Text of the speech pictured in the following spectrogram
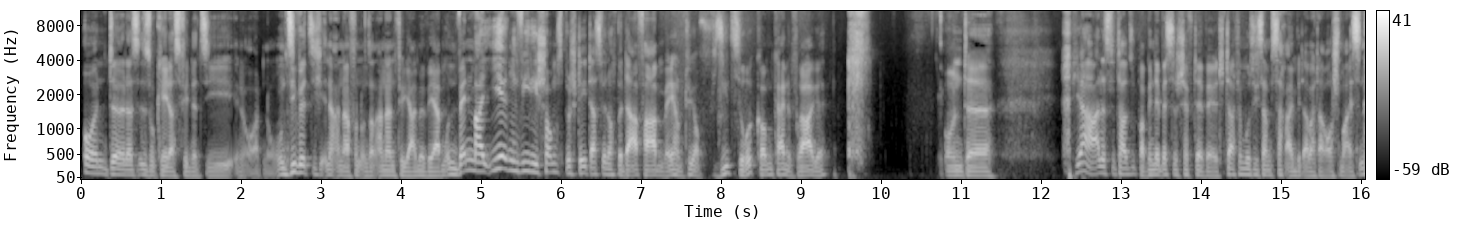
Und äh, das ist okay, das findet sie in Ordnung. Und sie wird sich in einer von unseren anderen Filialen bewerben. Und wenn mal irgendwie die Chance besteht, dass wir noch Bedarf haben, werde ich natürlich auf sie zurückkommen, keine Frage. Und äh, ja, alles total super. Bin der beste Chef der Welt. Dafür muss ich Samstag einen Mitarbeiter rausschmeißen.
